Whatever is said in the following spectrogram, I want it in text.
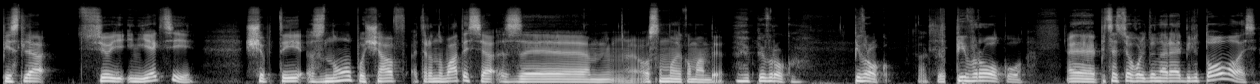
після цієї ін'єкції, щоб ти знову почав тренуватися з ем, основною командою? Е, Півроку. Півроку. Так, пів- Півроку. е, Після цього людина реабілітовувалась,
